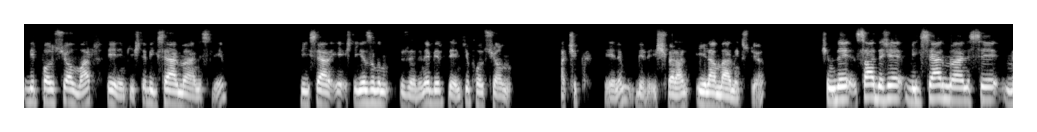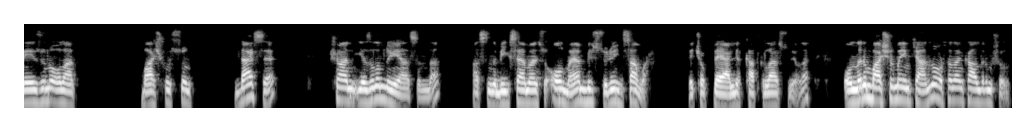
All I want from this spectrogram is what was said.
bir pozisyon var. Diyelim ki işte bilgisayar mühendisliği. Bilgisayar işte yazılım üzerine bir diyelim ki pozisyon açık diyelim. Bir işveren ilan vermek istiyor. Şimdi sadece bilgisayar mühendisi mezunu olan başvursun derse şu an yazılım dünyasında aslında bilgisayar mühendisi olmayan bir sürü insan var ve çok değerli katkılar sunuyorlar. Onların başvurma imkanını ortadan kaldırmış olur.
